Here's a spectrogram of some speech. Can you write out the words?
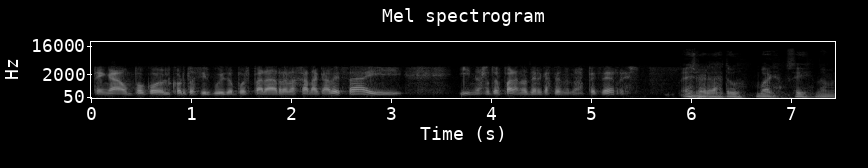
tenga un poco el cortocircuito pues para relajar la cabeza y, y nosotros para no tener que hacer más PCRs. Es verdad, tú. Bueno, sí, no,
